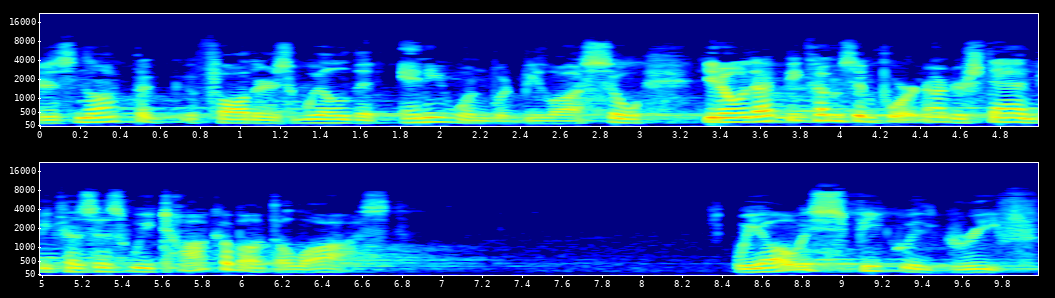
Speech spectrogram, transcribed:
It is not the Father's will that anyone would be lost. So, you know, that becomes important to understand because as we talk about the lost, we always speak with grief.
